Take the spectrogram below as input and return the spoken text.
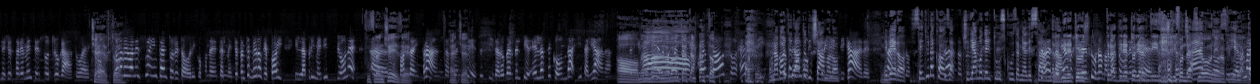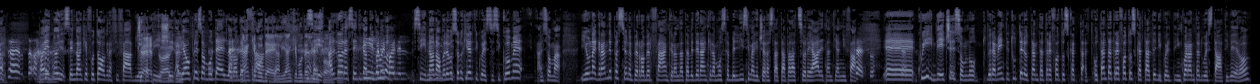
necessariamente soggiogato, ecco. Certo. Non aveva nessun intento retorico fondamentalmente, tant'è vero che poi la prima edizione Fu eh, francese. fatta in Francia, Eh, francese, sì, da Robert Del Piero, e la seconda italiana. Oh, meno male, una volta 1958, eh, sì, Una volta tanto diciamolo. rivendicare. È Certo. vero. Senti una cosa, Certo, ci diamo del tu, scusami Certo, Alessandra. Tra, direttori, del tu, no, tra direttori artistici di fondazioni. Certo, ma sì. Ma certo. Poi noi essendo anche fotografi Fabio, Certo, capisci? anche. Abbiamo preso a modello Robert anche modelli, anche modelli Sì, di foto. allora senti, no, Sì, ti lui volevo... poi nel- Sì, no, no, volevo solo chiederti questo, siccome insomma, io ho una grande passione per Robert Frank, ero andata a vedere anche la mostra bellissima che c'era stata a Palazzo Reale tanti anni fa. Certo, Eh, Qui invece sono veramente tutte le 83 foto, scatta- 83 foto scattate di quel- in 42 stati, vero?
